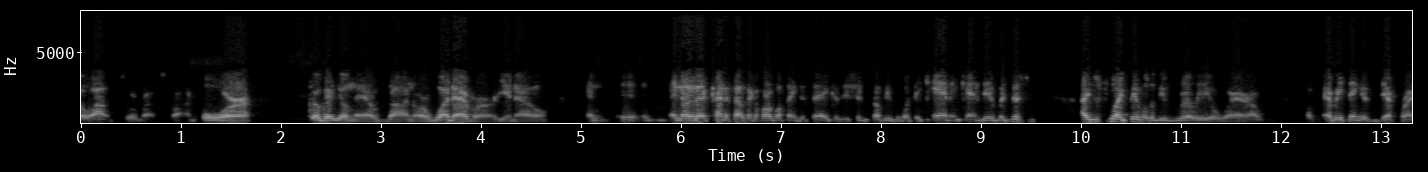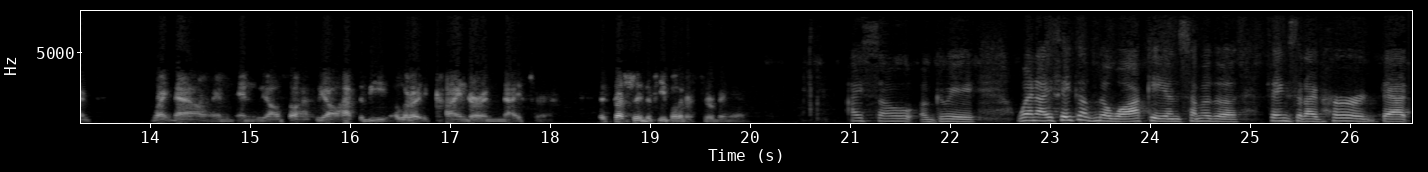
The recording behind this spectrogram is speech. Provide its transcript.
go out to a restaurant or go get your nails done or whatever, you know. And I know that kind of sounds like a horrible thing to say because you shouldn't tell people what they can and can't do, but just I just like people to be really aware of, of everything is different right now, and and we also have, we all have to be a little bit kinder and nicer, especially the people that are serving it. I so agree. When I think of Milwaukee and some of the things that I've heard that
